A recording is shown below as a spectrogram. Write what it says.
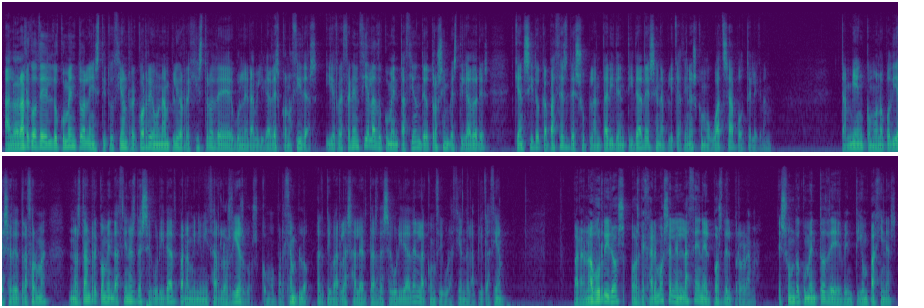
A lo largo del documento, la institución recorre un amplio registro de vulnerabilidades conocidas y referencia la documentación de otros investigadores que han sido capaces de suplantar identidades en aplicaciones como WhatsApp o Telegram. También, como no podía ser de otra forma, nos dan recomendaciones de seguridad para minimizar los riesgos, como por ejemplo activar las alertas de seguridad en la configuración de la aplicación. Para no aburriros, os dejaremos el enlace en el post del programa. Es un documento de 21 páginas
